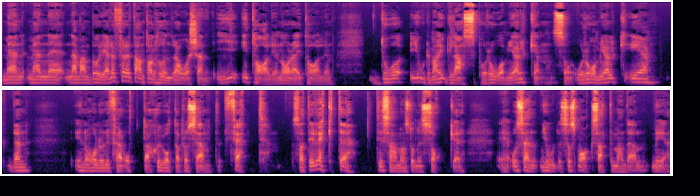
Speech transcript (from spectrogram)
Men, men eh, när man började för ett antal hundra år sedan i Italien, norra Italien, då gjorde man ju glass på råmjölken. Så, och råmjölk är, den innehåller ungefär 7-8 procent fett. Så att det räckte tillsammans då med socker. Eh, och sen gjorde, så smaksatte man den med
